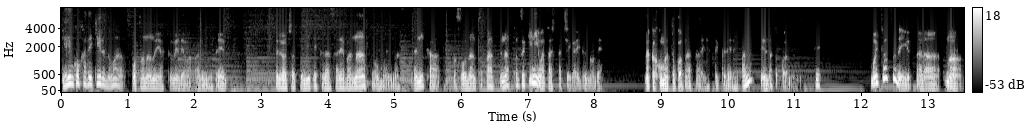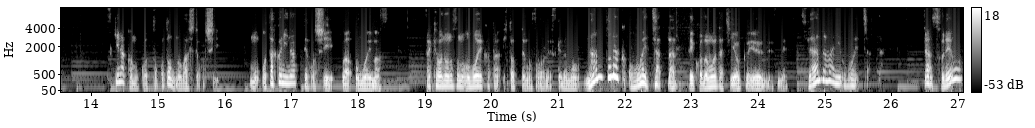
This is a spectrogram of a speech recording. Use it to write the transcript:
言語化できるのは大人の役目ではあるので、それをちょっと見てくださればなと思います。何かご相談とかってなった時に私たちがいるので、なんか困ったことあったら言ってくれればなっていうようなところなんですね。もう一つで言ったら、まあ、好きな科目をとことん伸ばしてほしい。もうオタクになってほしいは思います。先ほどのその覚え方一つでもそうですけども、なんとなく覚えちゃったって子供たちよく言うんですね。知らぬ間に覚えちゃった。じゃあそれを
